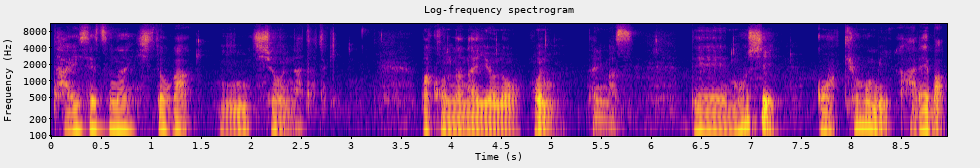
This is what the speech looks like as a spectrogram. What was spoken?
大切な人が認知症になった時。まあ、こんな内容の本になります。で、もしご興味あれば、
